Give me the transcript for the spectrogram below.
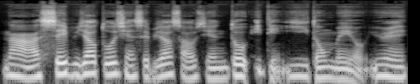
那谁比较多钱，谁比较少钱，都一点意义都没有，因为。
